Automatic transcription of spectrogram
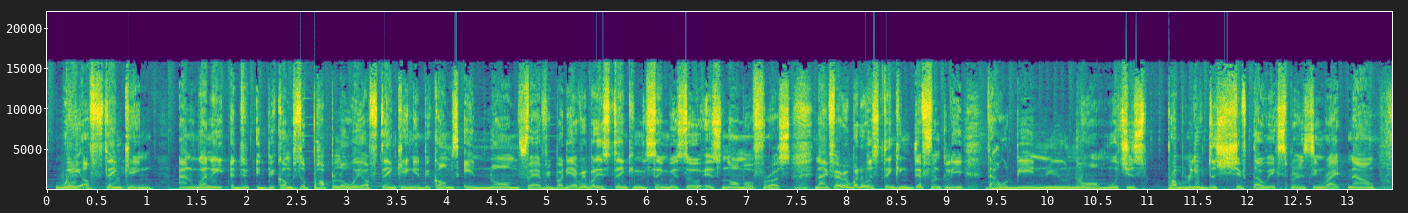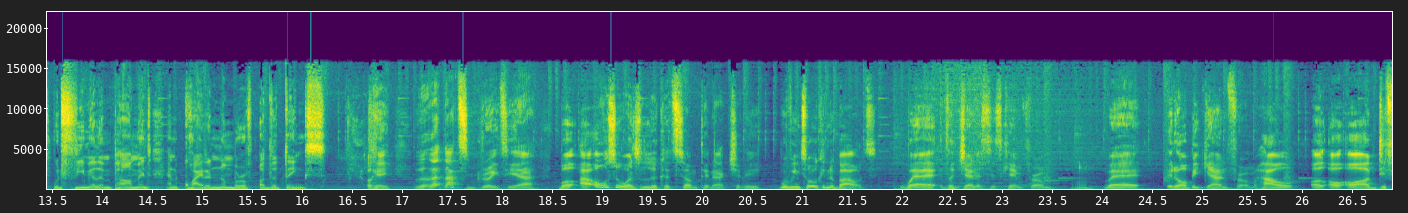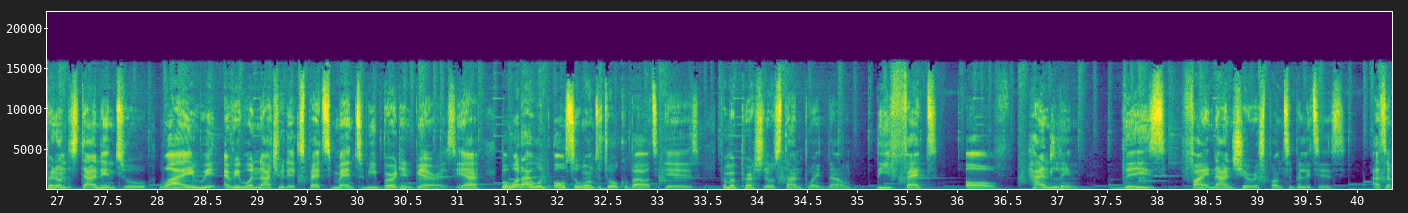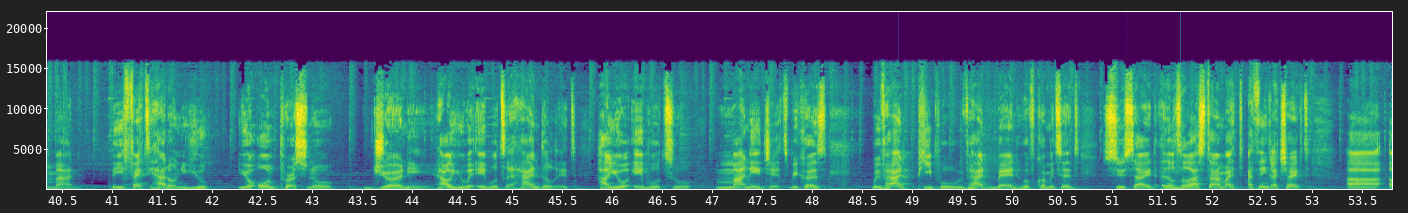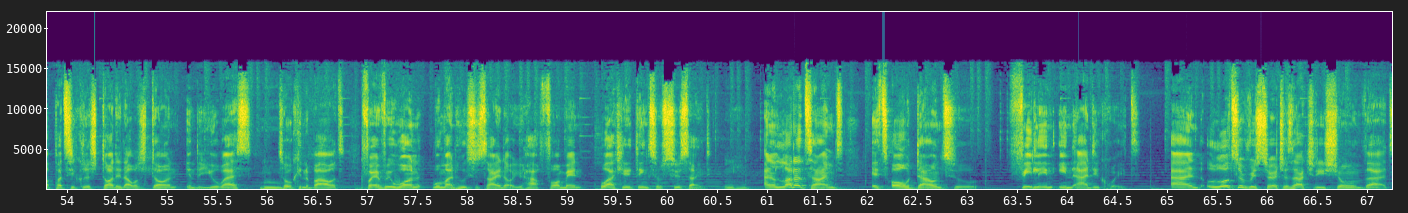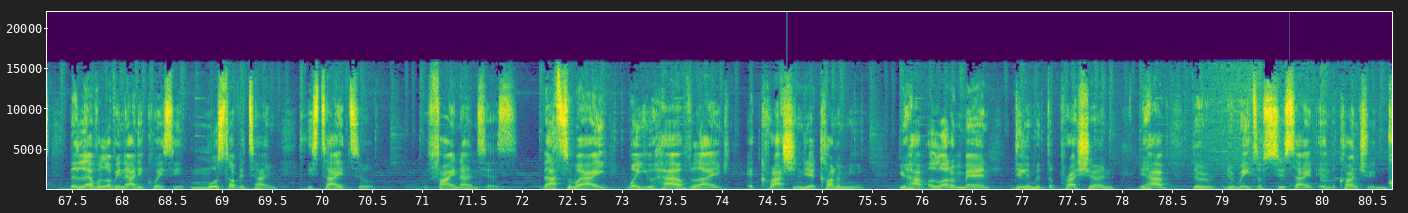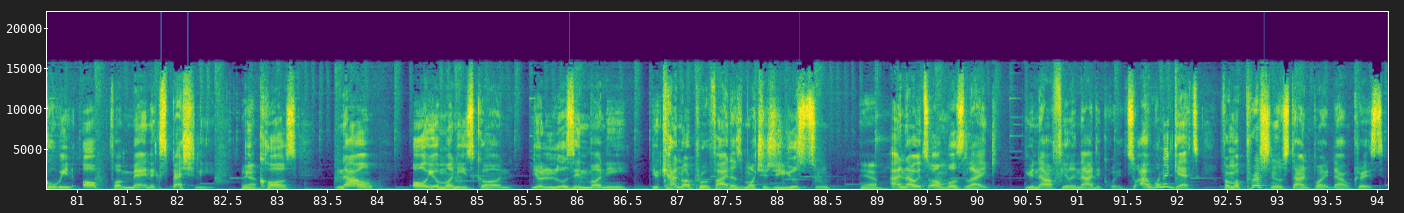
way of thinking and when it, it, becomes the popular way of thinking it becomes a norm for everybody everybody's thinking the same way so it's normal for us now if everybody was thinking differently that would be a new norm which is probably the shift that we're experiencing right now with female empowerment and quite a number of other things Okay, that's great, yeah. But I also want to look at something actually. We've been talking about where the genesis came from, mm. where it all began from, how or, or different understanding to why we, everyone naturally expects men to be burden bearers, yeah. But what I would also want to talk about is, from a personal standpoint now, the effect of handling these financial responsibilities as a man, the effect it had on you, your own personal journey, how you were able to handle it, how you were able to manage it. Because we've had people, we've had men who've committed suicide. And also, mm. last time I, I think I checked uh, a particular study that was done in the US mm. talking about for every one woman who's suicidal, you have four men who actually thinks of suicide. Mm-hmm. And a lot of times, it's all down to feeling inadequate. And lots of research has actually shown that the level of inadequacy most of the time is tied to finances. That's why when you have like a crash in the economy, you have a lot of men dealing with depression. You have the, the rate of suicide in the country going up for men, especially Yeah. because now all your money is gone. You're losing money. You cannot provide as much as you used to. Yeah. And now it's almost like you now feel inadequate. So I want to get from a personal standpoint now, Chris,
